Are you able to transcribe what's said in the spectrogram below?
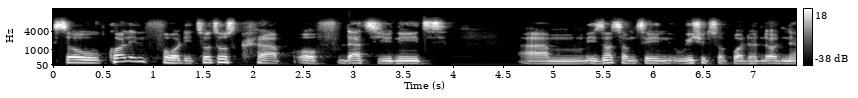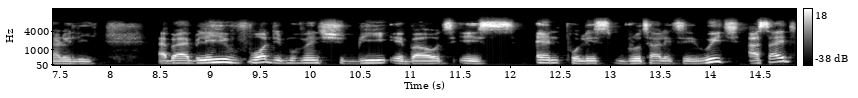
So calling for the total scrap of that unit um, is not something we should support ordinarily. Uh, but I believe what the movement should be about is end police brutality, which aside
